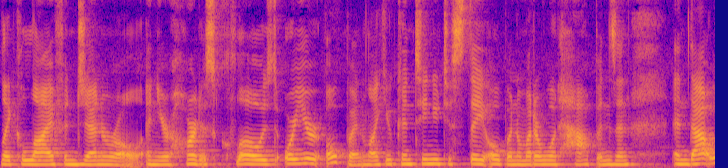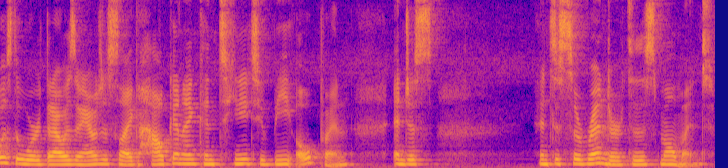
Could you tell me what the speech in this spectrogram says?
like life in general and your heart is closed or you're open. Like you continue to stay open no matter what happens. And and that was the work that I was doing. I was just like how can I continue to be open and just and to surrender to this moment?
